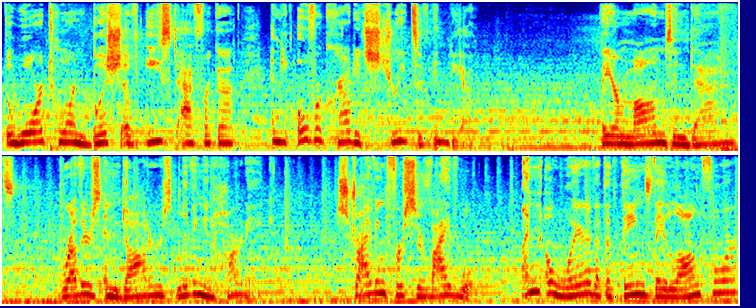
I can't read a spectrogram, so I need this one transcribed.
the war torn bush of East Africa, and the overcrowded streets of India. They are moms and dads, brothers and daughters living in heartache, striving for survival, unaware that the things they long for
